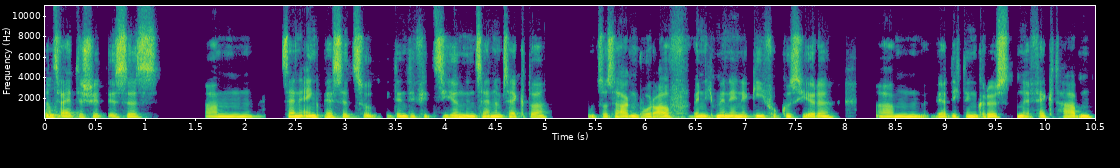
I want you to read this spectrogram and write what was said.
Der mhm. zweite Schritt ist es, ähm, seine Engpässe zu identifizieren in seinem Sektor und zu sagen, worauf, wenn ich meine Energie fokussiere, ähm, werde ich den größten Effekt haben.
